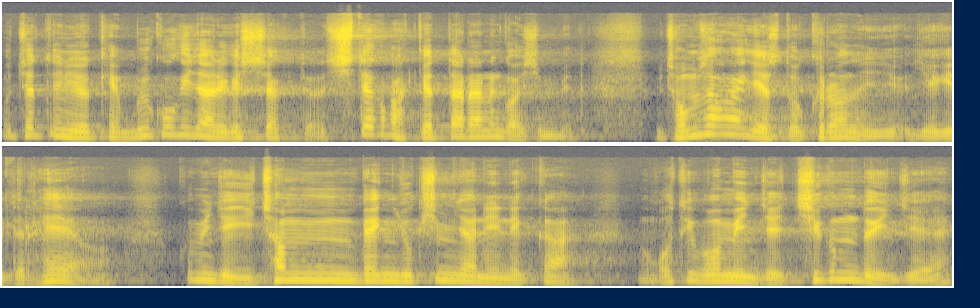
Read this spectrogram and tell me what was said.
어쨌든 이렇게 물고기 자리가 시작돼 시대가 바뀌었다라는 것입니다. 점성학에서도 그런 얘기들을 해요. 그럼 이제 2160년이니까 어떻게 보면 이제 지금도 이제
